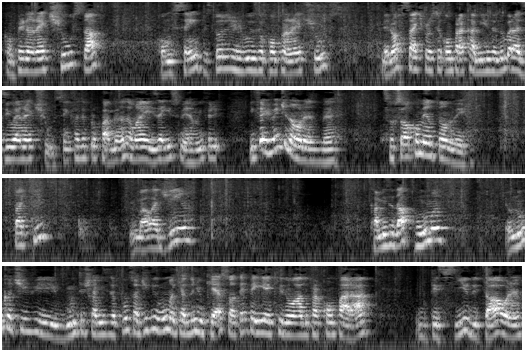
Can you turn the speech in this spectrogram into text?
Comprei na Netshoes, tá? Como sempre, todas as luzes eu compro na Netshoes. Melhor site para você comprar camisa no Brasil é Netshoes. Sem fazer propaganda, mas é isso mesmo. Infeliz... Infelizmente não, né? Estou só comentando mesmo. Tá aqui. Embaladinha. Camisa da Puma. Eu nunca tive muitas camisas da Puma, só tive uma que é do Newcastle. Até peguei aqui no lado para comparar o tecido e tal, né?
